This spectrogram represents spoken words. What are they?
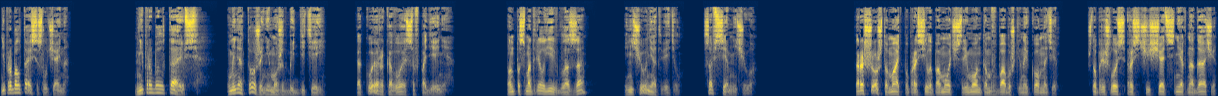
Не проболтайся случайно. Не проболтаюсь. У меня тоже не может быть детей. Какое роковое совпадение. Он посмотрел ей в глаза и ничего не ответил. Совсем ничего. Хорошо, что мать попросила помочь с ремонтом в бабушкиной комнате, что пришлось расчищать снег на даче,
